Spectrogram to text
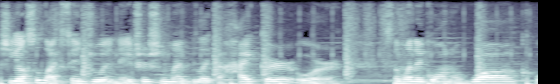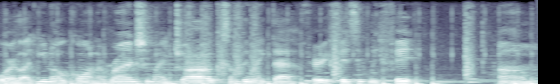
she also likes to enjoy nature. She might be like a hiker or someone that go on a walk or like you know go on a run. She might jog, something like that. Very physically fit. Um,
